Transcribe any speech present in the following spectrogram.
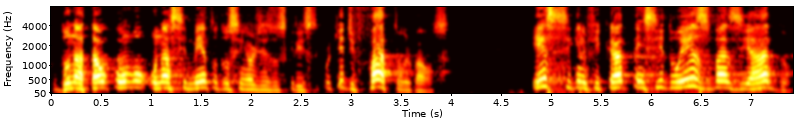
do Natal como o nascimento do Senhor Jesus Cristo. Porque, de fato, irmãos, esse significado tem sido esvaziado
